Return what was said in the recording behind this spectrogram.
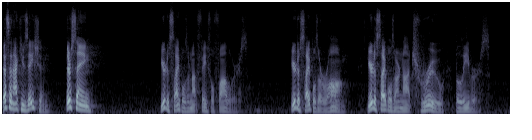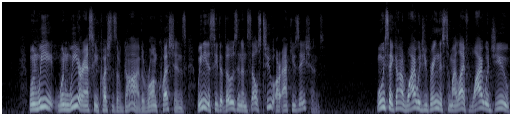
That's an accusation. They're saying, Your disciples are not faithful followers. Your disciples are wrong. Your disciples are not true believers. When we, when we are asking questions of God, the wrong questions, we need to see that those in themselves too are accusations. When we say, God, why would you bring this to my life? Why would you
